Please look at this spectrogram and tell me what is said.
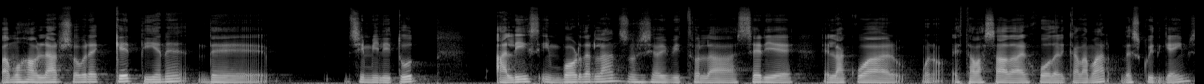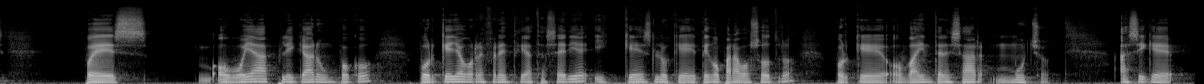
vamos a hablar sobre qué tiene de similitud Alice in Borderlands. No sé si habéis visto la serie en la cual, bueno, está basada el juego del calamar de Squid Games. Pues os voy a explicar un poco por qué yo hago referencia a esta serie y qué es lo que tengo para vosotros, porque os va a interesar mucho. Así que,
